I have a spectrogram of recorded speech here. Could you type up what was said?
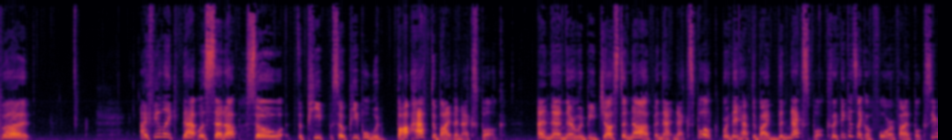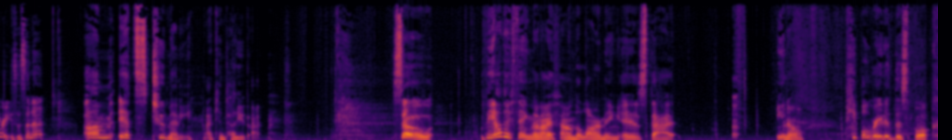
but I feel like that was set up so the peop- so people would have to buy the next book. And then there would be just enough in that next book where they'd have to buy the next book cuz I think it's like a 4 or 5 book series, isn't it? Um, it's too many. I can tell you that. So, the other thing that I found alarming is that, uh, you know, people rated this book,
